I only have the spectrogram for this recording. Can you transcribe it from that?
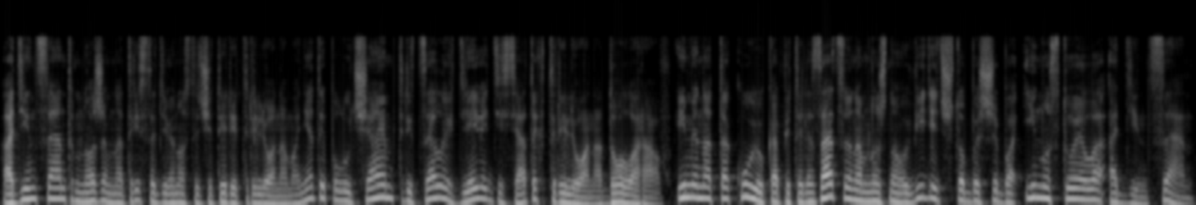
1 цент множим на 394 триллиона монет и получаем 3,9 триллиона долларов. Именно такую капитализацию нам нужно увидеть, чтобы Shiba Inu стоила 1 цент.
